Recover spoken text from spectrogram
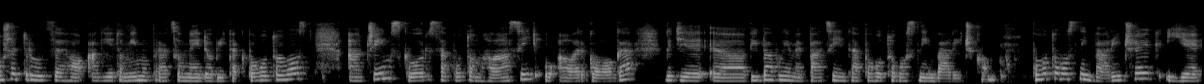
ošetrujúceho, ak je to mimo pracovnej doby, tak pohotovosť a čím skôr sa potom hlásiť u alergologa, kde e, vybavujeme pacienta pohotovostným balíčkom. Pohotovostný balíček je e,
